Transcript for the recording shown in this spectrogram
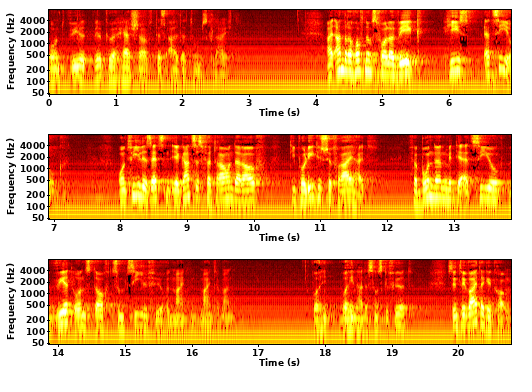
und Willkürherrschaft des Altertums gleicht. Ein anderer hoffnungsvoller Weg hieß Erziehung. Und viele setzen ihr ganzes Vertrauen darauf, die politische Freiheit, verbunden mit der Erziehung, wird uns doch zum Ziel führen, meinte man. Wohin, wohin hat es uns geführt? Sind wir weitergekommen?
